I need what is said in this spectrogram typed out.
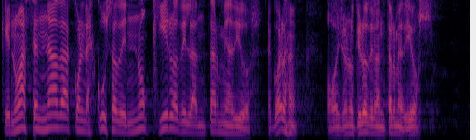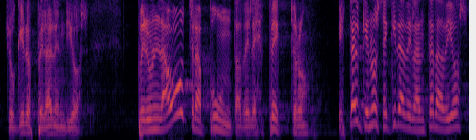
que no hacen nada con la excusa de no quiero adelantarme a Dios. ¿Se acuerdan? Oh, yo no quiero adelantarme a Dios. Yo quiero esperar en Dios. Pero en la otra punta del espectro está el que no se quiere adelantar a Dios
